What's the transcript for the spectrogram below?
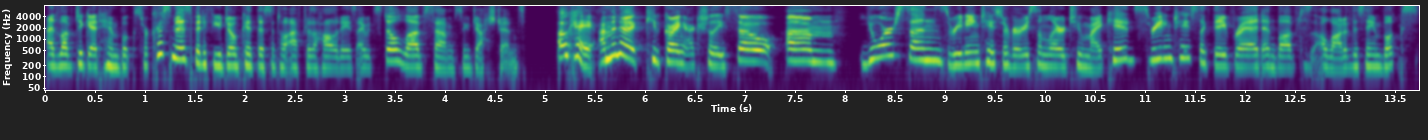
I'd love to get him books for Christmas, but if you don't get this until after the holidays, I would still love some suggestions. Okay, I'm gonna keep going actually. So, um, your son's reading tastes are very similar to my kids' reading tastes. Like they've read and loved a lot of the same books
